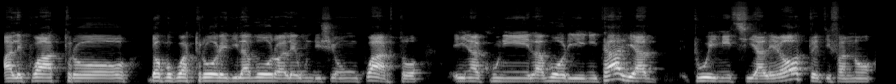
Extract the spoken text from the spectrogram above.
alle 4, dopo 4 ore di lavoro alle 11 o un quarto. In alcuni lavori in Italia tu inizi alle 8 e ti fanno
